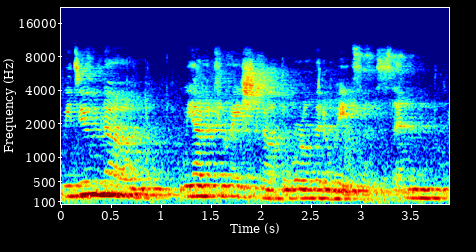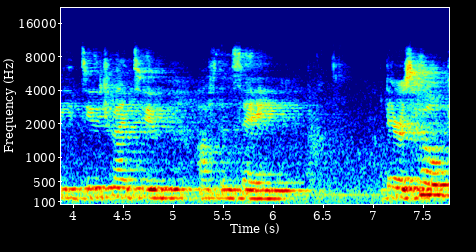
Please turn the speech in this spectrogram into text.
We do know, we have information about the world that awaits us, and we do try to often say, there's hope,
